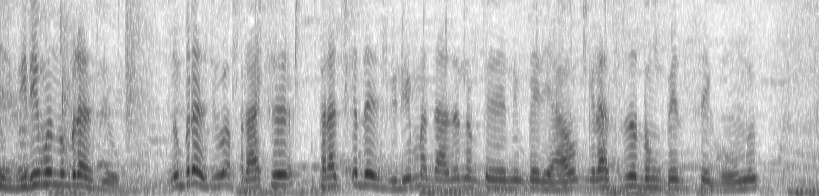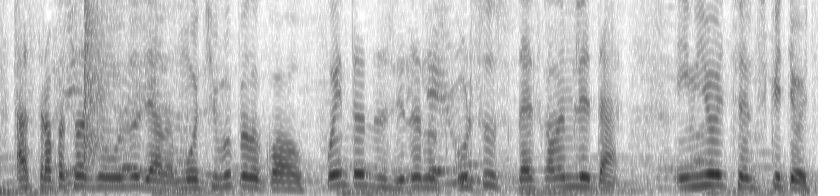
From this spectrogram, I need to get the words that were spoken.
Esgrima no Brasil. No Brasil, a prática, prática da esgrima dada no período imperial, graças a Dom Pedro II, as tropas faziam uso dela, motivo pelo qual foi introduzida nos cursos da Escola Militar em 1858.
